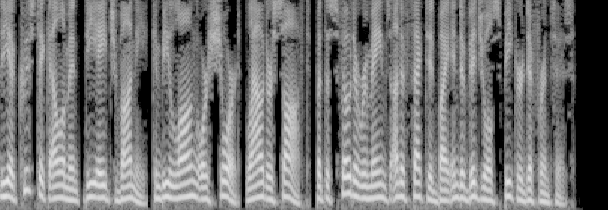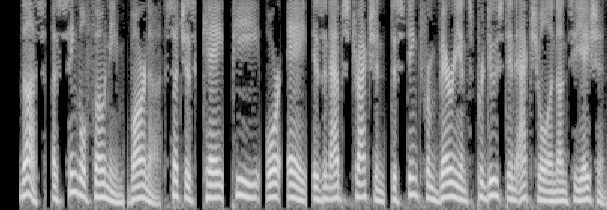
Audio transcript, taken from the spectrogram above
The acoustic element can be long or short, loud or soft, but the sphota remains unaffected by individual speaker differences. Thus, a single phoneme varna such as k, p, or a, is an abstraction, distinct from variants produced in actual enunciation.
